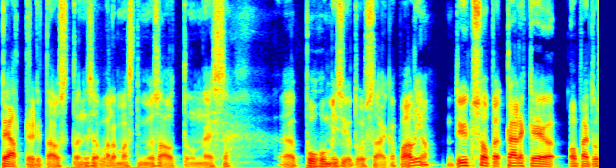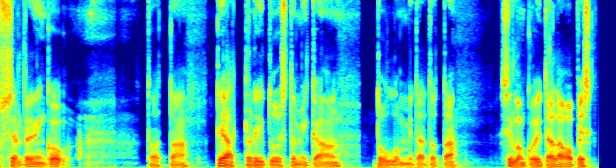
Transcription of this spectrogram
teatteritausta, niin se on varmasti myös auttanut näissä uh, puhumisjutuissa aika paljon. Mutta yksi op- tärkeä opetus sieltä niin kuin, tota, teatterituista, mikä on tullut, mitä tota, silloin kun oli täällä opis-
